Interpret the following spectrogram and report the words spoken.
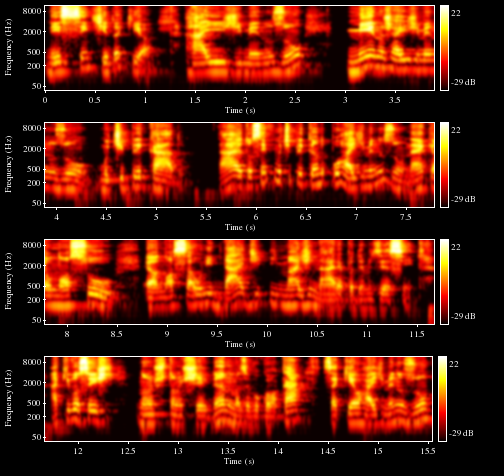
nesse sentido aqui. Ó. Raiz de menos 1 menos raiz de menos 1 multiplicado Tá? Eu estou sempre multiplicando por raiz de menos 1, né? que é, o nosso, é a nossa unidade imaginária, podemos dizer assim. Aqui vocês não estão enxergando, mas eu vou colocar. Isso aqui é o raiz de menos 1.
